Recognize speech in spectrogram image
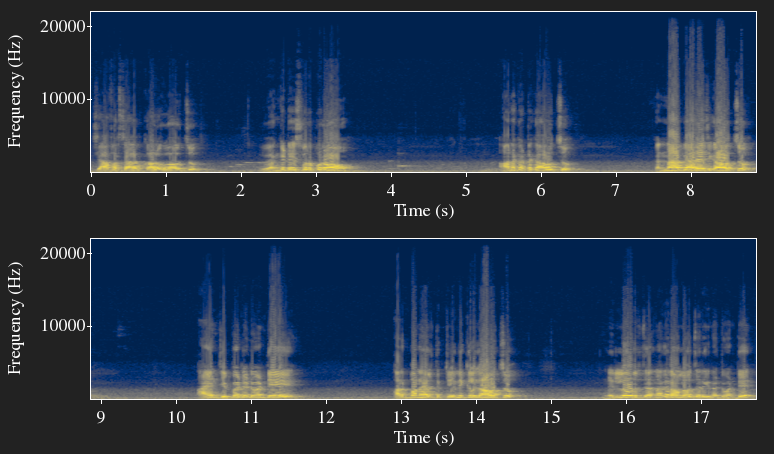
జాఫర్ సాహెబ్ కాలువ కావచ్చు వెంకటేశ్వరపురం ఆనకట్ట కావచ్చు కన్నా బ్యారేజ్ కావచ్చు. ఆయన చెప్పేటటువంటి అర్బన్ హెల్త్ క్లినిక్లు కావచ్చు నెల్లూరు జ- నగరంలో జరిగినటువంటి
